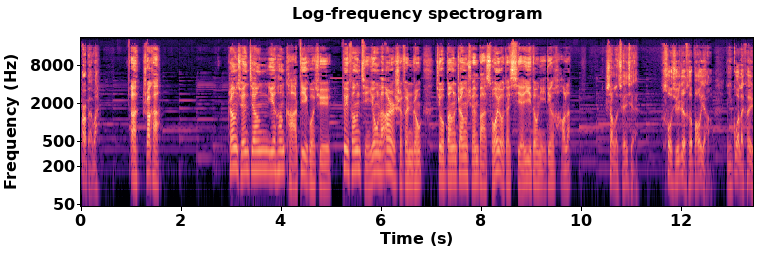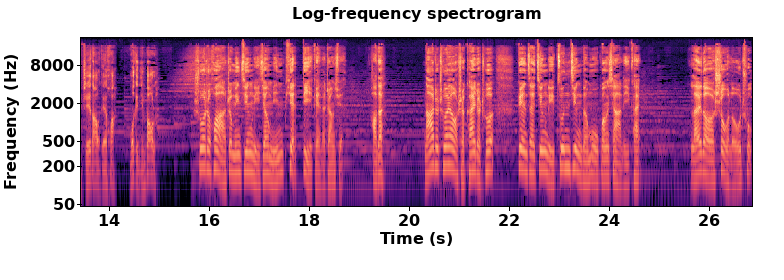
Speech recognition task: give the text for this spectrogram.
二百万。”啊，刷卡。张璇将银行卡递过去，对方仅用了二十分钟就帮张璇把所有的协议都拟定好了。上了全险，后续任何保养，你过来可以直接打我电话，我给您包了。说着话，这名经理将名片递给了张璇。好的，拿着车钥匙，开着车，便在经理尊敬的目光下离开。来到售楼处，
